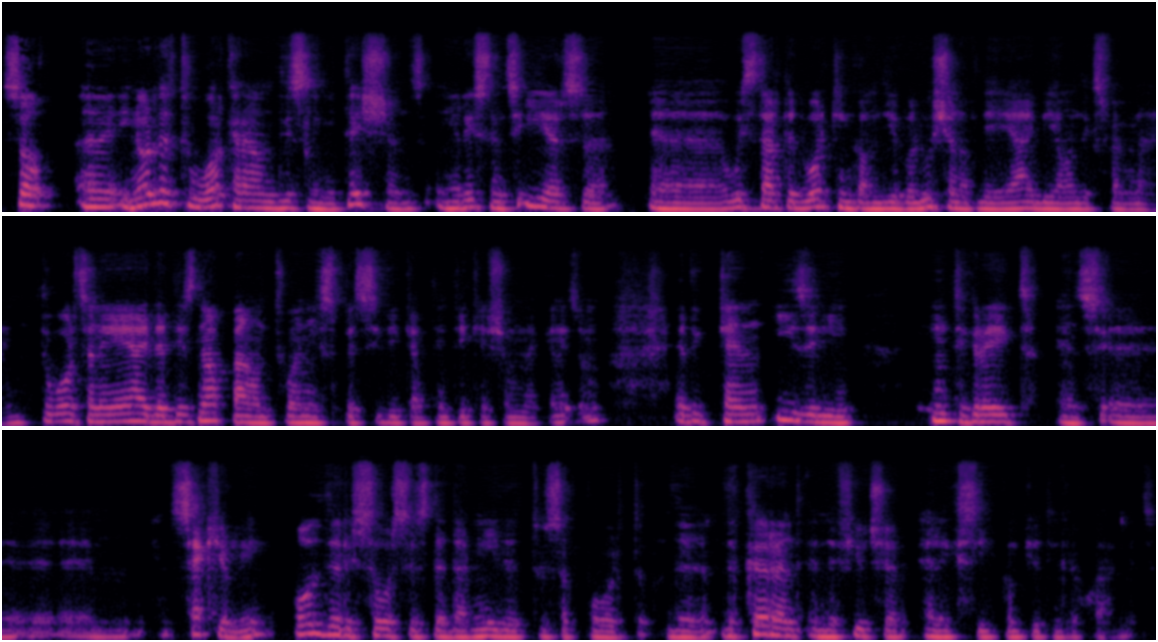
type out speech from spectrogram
So uh, in order to work around these limitations, in recent years, uh, uh, we started working on the evolution of the AI beyond X509 towards an AI that is not bound to any specific authentication mechanism. and It can easily integrate and uh, um, securely all the resources that are needed to support the, the current and the future LHC computing requirements.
